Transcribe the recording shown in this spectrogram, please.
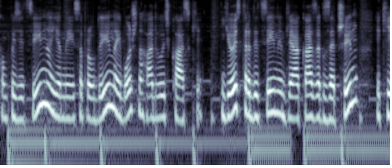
кампазіцыйна яны сапраўды найбольш нагадваюць казкі. Ёсць традыцыйны для казак зачын, які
